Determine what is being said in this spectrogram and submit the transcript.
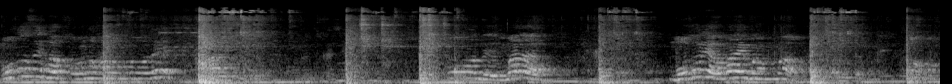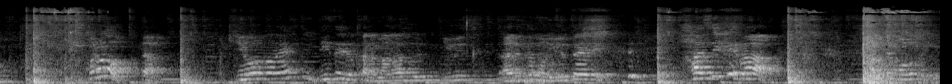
戻せばこの反動で安定する。こうでまだ戻り甘いまんま。これをだ昨日のねディゼルから学ぶあれでも言ったように弾けば完全に戻ってくる。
